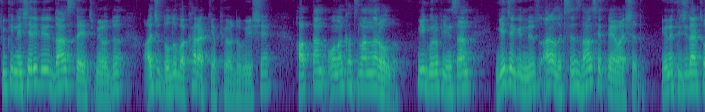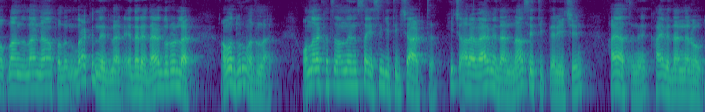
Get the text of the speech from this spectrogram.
Çünkü neşeli bir dans da etmiyordu. Acı dolu bakarak yapıyordu bu işi. Halktan ona katılanlar oldu. Bir grup insan gece gündüz aralıksız dans etmeye başladı. Yöneticiler toplandılar ne yapalım bırakın dediler eder eder dururlar. Ama durmadılar. Onlara katılanların sayısı gittikçe arttı. Hiç ara vermeden dans ettikleri için hayatını kaybedenler oldu.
